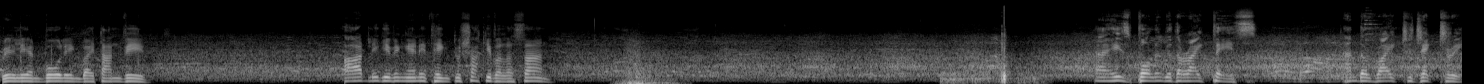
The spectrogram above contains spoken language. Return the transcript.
Brilliant bowling by Tanvir. Hardly giving anything to Shakib Al Hasan. Uh, he's bowling with the right pace and the right trajectory.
